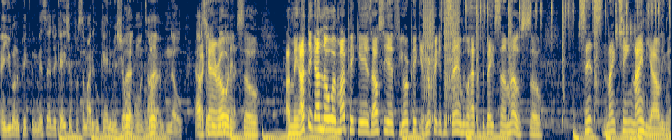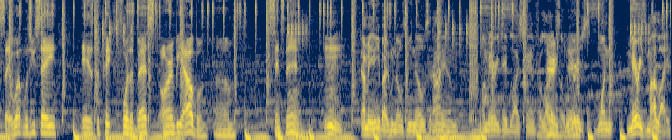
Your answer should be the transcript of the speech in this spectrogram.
And you're gonna pick the Miseducation for somebody who can't even show Look, up on look. time? No, absolutely I can't roll with it. So, I mean, I think I know what my pick is. I'll see if your pick, if your pick is the same, we're gonna have to debate something else. So, since 1990, I'll even say, what would you say is the pick for the best R&B album? Um, since then, Mm. I mean, anybody who knows me knows that I am a Mary J. Blige fan for life. So. Mary's one, Mary's My Life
